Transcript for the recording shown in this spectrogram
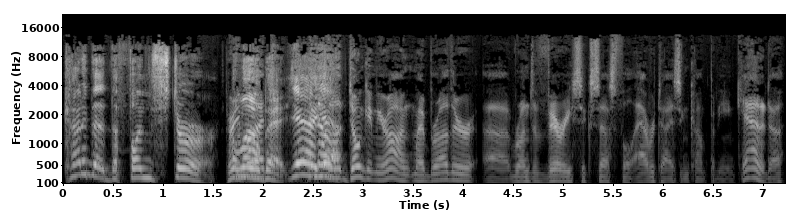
kind of the, the fun stir a little much. bit. Yeah, no, yeah. Don't get me wrong. My brother uh, runs a very successful advertising company in Canada,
